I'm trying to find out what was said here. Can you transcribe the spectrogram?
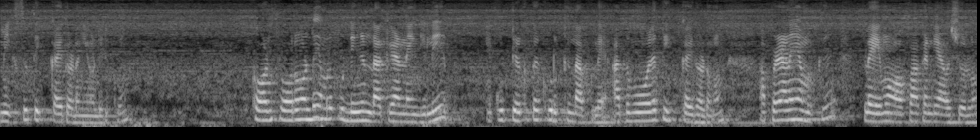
മിക്സ് തിക്കായി തുടങ്ങിക്കൊണ്ടിരിക്കും. കോൺഫ്ലോർ കൊണ്ട് നമ്മൾ പുഡിങ് ഉണ്ടാക്കുകയാണെങ്കിൽ കുട്ടികൾക്കൊക്കെ കുറുക്ക് ഉണ്ടാക്കില്ലേ അതുപോലെ തിക്കായി തുടങ്ങും. അപ്പോഴാണ് നമുക്ക് ഫ്ലെയിം ഓഫ് ആക്കേണ്ട ആവശ്യമുള്ളൂ.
